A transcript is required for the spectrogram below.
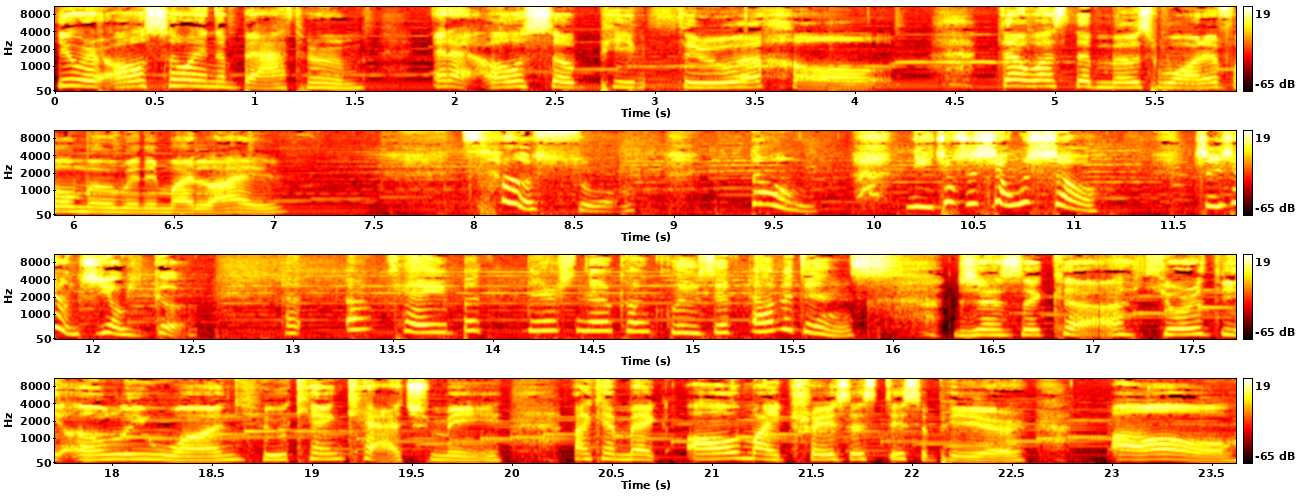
you were also in the bathroom, and I also peeped through a hole. That was the most wonderful moment in my life. 厕所洞，你就是凶手。真相只有一个。 Uh, okay, but there's no conclusive evidence. Jessica, you're the only one who can catch me. I can make all my traces disappear. All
